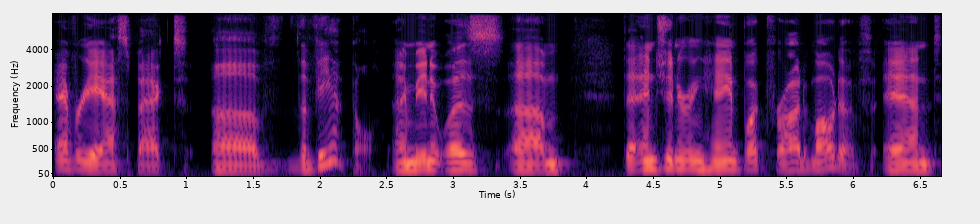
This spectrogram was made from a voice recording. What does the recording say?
every aspect of the vehicle. I mean, it was um, the engineering handbook for automotive. And,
